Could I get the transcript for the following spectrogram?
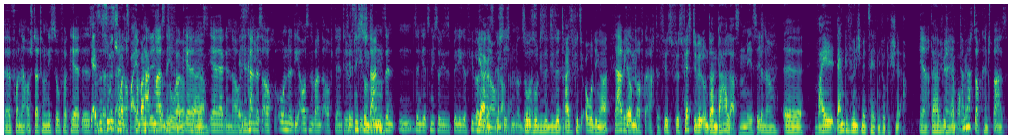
äh, von der Ausstattung nicht so verkehrt ist. Ja, es ist zumindest schon mal halt vom zweiwandig Packmaß und nicht so, ne? verkehrt Ja, ja. ist. Ja, ja, genau. Es Ich kann nicht- das auch ohne die Außenwand aufstellen. Theoretisch. nicht Die so so Stangen ein- sind, sind jetzt nicht so dieses billige Ja, genau, genau. Fiberglas-Geschichten und So, sowas. so diese, diese 30, 40 Euro Dinger. Da habe ich auch drauf geachtet. Fürs, fürs Festival und dann da lassen mäßig. Genau. Äh, weil dann gewöhne ich mir Zelten wirklich schnell ab. Ja, Da habe ich wirklich ja, keinen. Bock Dann mehr. macht's auch keinen Spaß.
